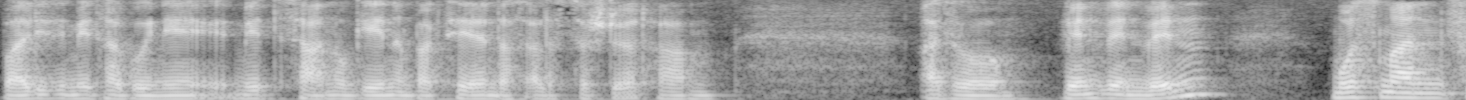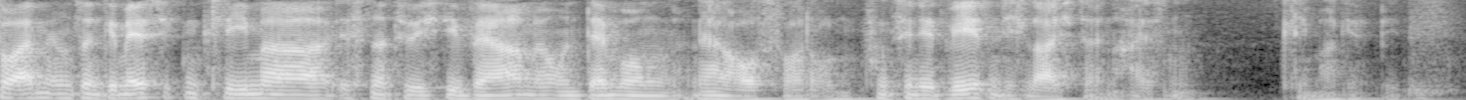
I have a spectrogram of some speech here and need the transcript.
weil diese methanogenen Bakterien das alles zerstört haben. Also Win-Win-Win. Muss man, vor allem in unserem gemäßigten Klima, ist natürlich die Wärme und Dämmung eine Herausforderung. Funktioniert wesentlich leichter in heißen Klimagebieten.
